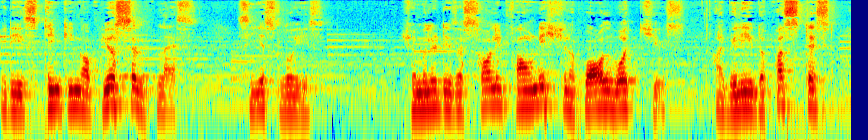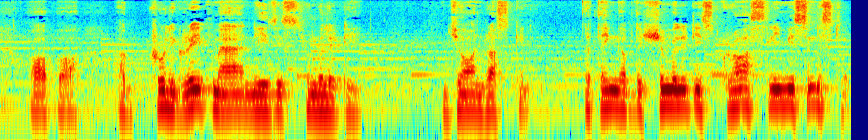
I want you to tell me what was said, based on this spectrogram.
it is thinking of yourself less. C.S. Lewis. Humility is a solid foundation of all virtues. I believe the first test of a, a truly great man is his humility. John Ruskin. The thing of the humility is grossly misunderstood.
